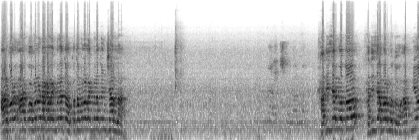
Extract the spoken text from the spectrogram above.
আর আর কখনো টাকা লাগবে না তো? কথা বলা লাগবে না তো ইনশাআল্লাহ না ইনশাআল্লাহ আল্লাহ খাদিজার মতো খাদিজা আবার মতো। আপনিও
